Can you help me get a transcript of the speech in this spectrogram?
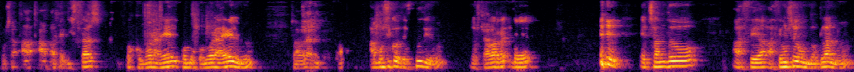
pues, a, bateristas pues, como era él, como, como era él, ¿no? a, músicos de estudio, ¿no? Lo estaba echando hacia, hacia un segundo plano.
